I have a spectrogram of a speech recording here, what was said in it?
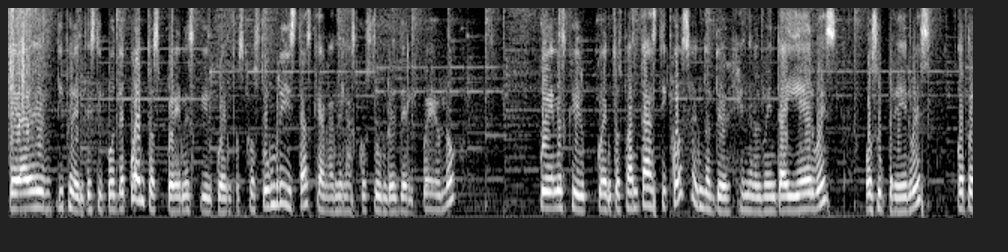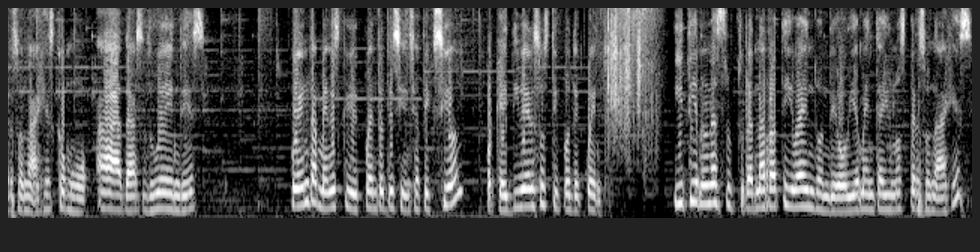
puede haber diferentes tipos de cuentos. Pueden escribir cuentos costumbristas que hablan de las costumbres del pueblo. Pueden escribir cuentos fantásticos en donde generalmente hay héroes o superhéroes o personajes como hadas, duendes. Pueden también escribir cuentos de ciencia ficción porque hay diversos tipos de cuentos. Y tiene una estructura narrativa en donde obviamente hay unos personajes,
